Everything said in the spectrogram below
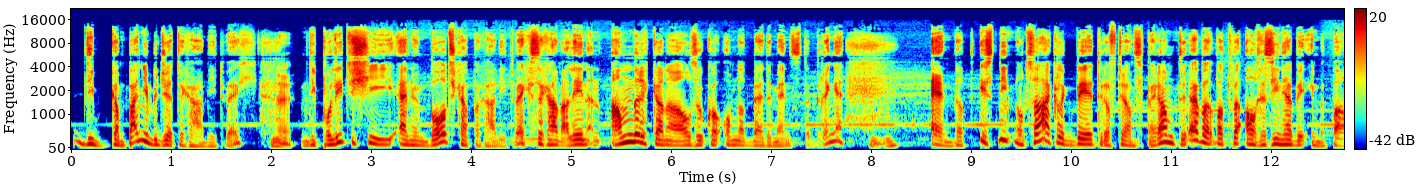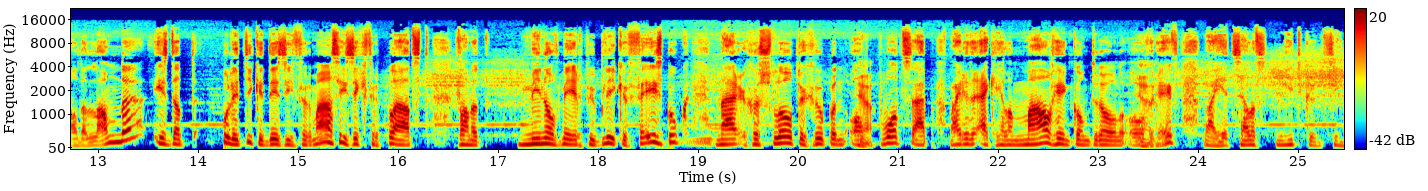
die campagnebudgetten gaan niet weg. Nee. Die politici en hun boodschappen gaan niet weg. Ze gaan alleen een ander kanaal zoeken om dat bij de mensen te brengen. Mhm. En dat is niet noodzakelijk beter of transparanter. Wat we al gezien hebben in bepaalde landen, is dat politieke desinformatie zich verplaatst van het min of meer publieke Facebook naar gesloten groepen op WhatsApp, waar je er eigenlijk helemaal geen controle over heeft, waar je het zelfs niet kunt zien.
